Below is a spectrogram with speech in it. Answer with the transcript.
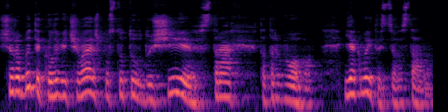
Що робити, коли відчуваєш пустоту в душі, страх та тривогу? Як вийти з цього стану?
